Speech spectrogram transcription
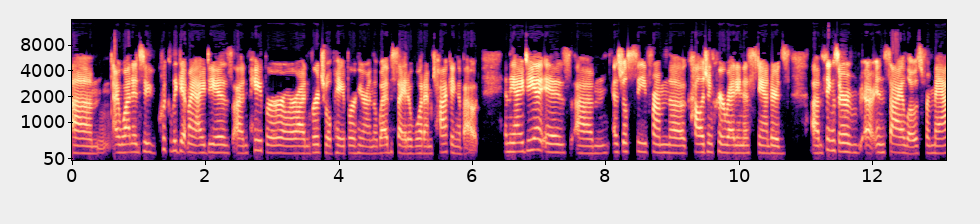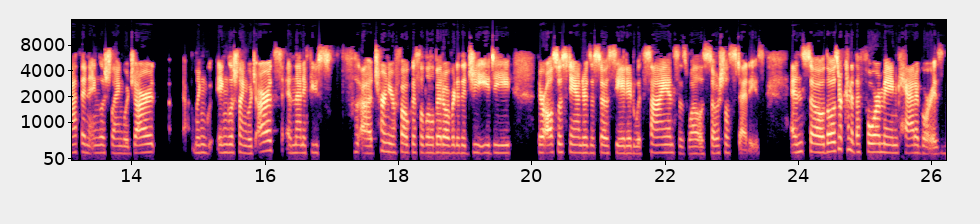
um, I wanted to quickly get my ideas on paper or on virtual paper here on the website of what I'm talking about. And the idea is, um, as you'll see from the college and career readiness standards, um, things are, are, in silos for math and English language art, English language arts, and then if you uh, turn your focus a little bit over to the GED, there are also standards associated with science as well as social studies. And so those are kind of the four main categories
